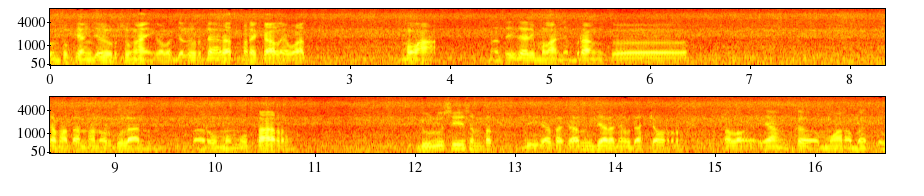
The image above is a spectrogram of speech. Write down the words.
untuk yang jalur sungai. Kalau jalur darat mereka lewat Melak. Nanti dari Melak nyebrang ke kecamatan Manor Bulan. Baru memutar. Dulu sih sempat dikatakan jalannya udah cor kalau yang ke Muara Batu.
